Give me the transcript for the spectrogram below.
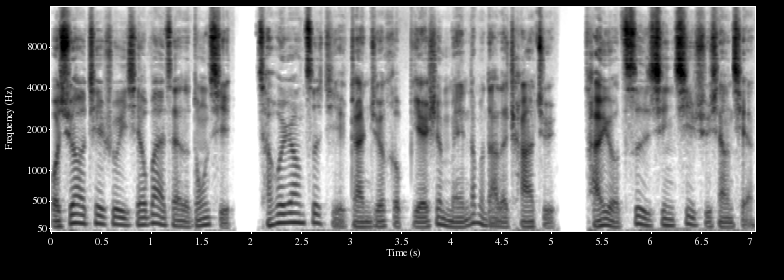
我需要借助一些外在的东西，才会让自己感觉和别人没那么大的差距，才有自信继续向前。”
